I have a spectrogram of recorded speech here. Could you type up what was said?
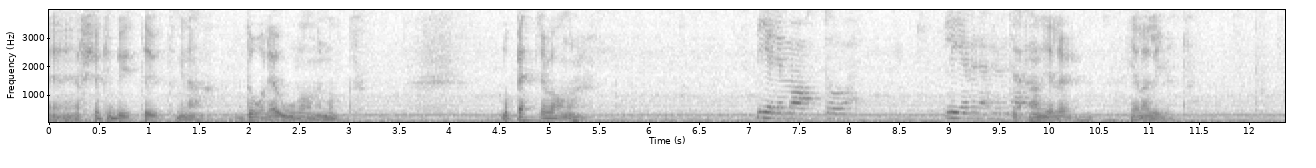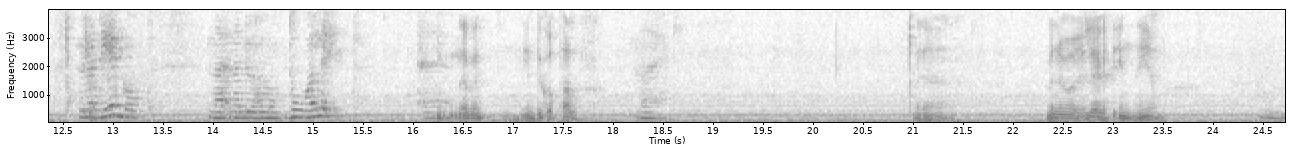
Eh, jag försöker byta ut mina dåliga ovanor mot, mot bättre vanor. Det gäller mat och levern överhuvudtaget. Det gäller hela livet. Hur har det gått när, när du har mått dåligt? Eh, Det har inte gått alls. nej. Eh, Men nu har jag legat inne igen. Mm.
